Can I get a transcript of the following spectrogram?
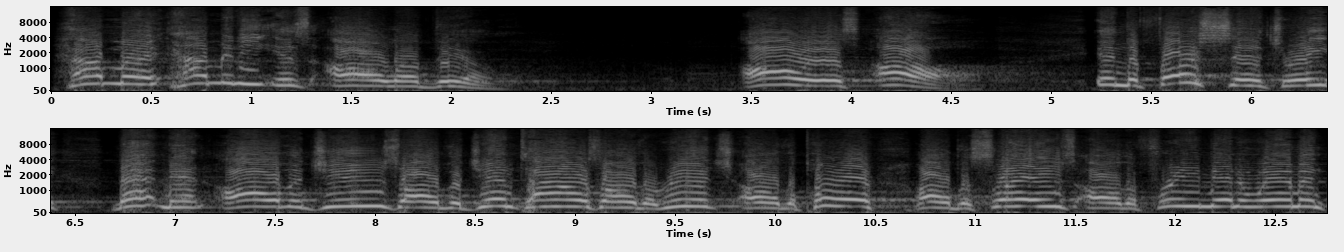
How many, how many is all of them? All is all. In the first century, that meant all the Jews, all the Gentiles, all the rich, all the poor, all the slaves, all the free men and women,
